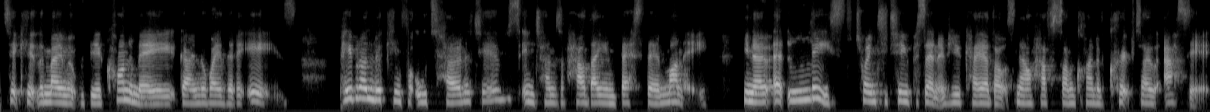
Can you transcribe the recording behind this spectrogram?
particularly at the moment with the economy going the way that it is. People are looking for alternatives in terms of how they invest their money. You know, at least 22% of UK adults now have some kind of crypto asset,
